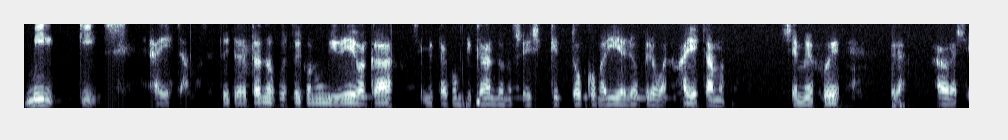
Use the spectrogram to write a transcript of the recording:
1015. Ahí estamos. Estoy tratando, pues estoy con un video acá, se me está complicando, no sé si qué toco María yo, pero bueno, ahí estamos. Se me fue. Ahora sí.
